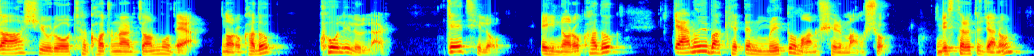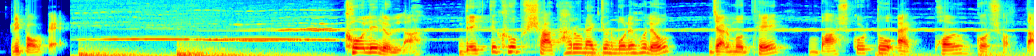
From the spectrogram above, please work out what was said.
গা শিউরে ওঠা ঘটনার জন্ম দেয়া নরখাদক খলিলুল্লাহর। কে ছিল এই নরখাদক কেনই বা খেতেন মৃত মানুষের মাংস? বিস্তারিত জানুন রিপোর্টে। খলিলুল্লাহ, দেখতে খুব সাধারণ একজন মনে হলেও, যার মধ্যে বাস করত এক ভয়ঙ্কর সত্তা,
